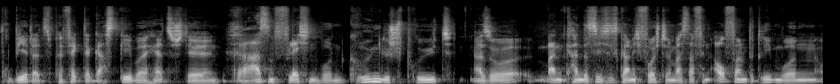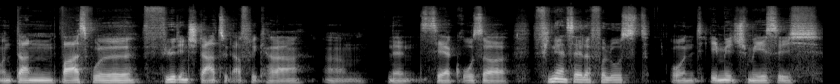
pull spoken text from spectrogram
probiert als perfekter Gastgeber herzustellen. Rasenflächen wurden grün gesprüht. Also man kann das sich das gar nicht vorstellen, was da für ein Aufwand betrieben wurden. Und dann war es wohl für den Staat Südafrika ähm, ein sehr großer finanzieller Verlust und imagemäßig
